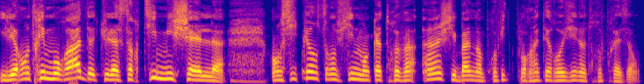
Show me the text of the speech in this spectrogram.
Il est rentré Mourad, tu l'as sorti Michel. En situant son film en 81, Shiban en profite pour interroger notre présent.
